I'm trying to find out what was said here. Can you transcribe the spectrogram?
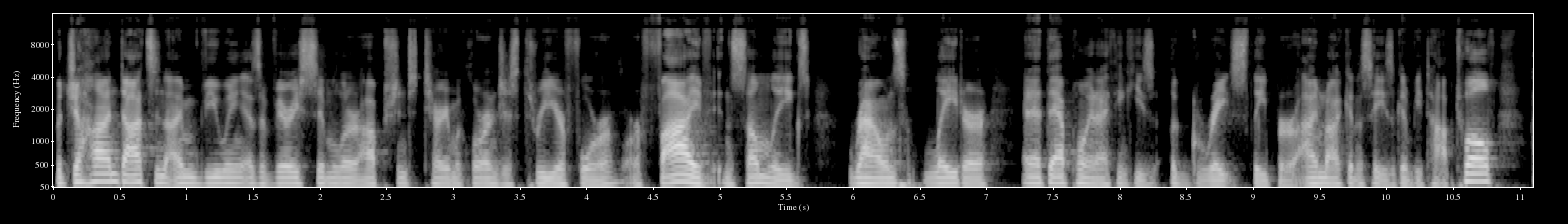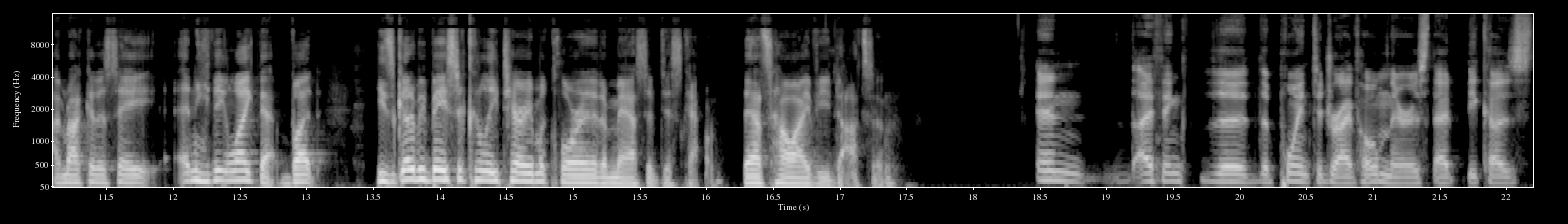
But Jahan Dotson, I'm viewing as a very similar option to Terry McLaurin, just three or four or five in some leagues rounds later. And at that point, I think he's a great sleeper. I'm not going to say he's going to be top 12. I'm not going to say anything like that, but he's going to be basically Terry McLaurin at a massive discount. That's how I view Dotson. And I think the the point to drive home there is that because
